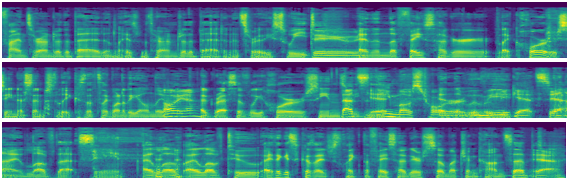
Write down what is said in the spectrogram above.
finds her under the bed and lays with her under the bed, and it's really sweet, Dude. And then the face hugger like horror scene essentially, because that's like one of the only Oh, like, yeah. aggressively horror scenes. That's the most horror the movie gets, yeah. and I love that scene. I love, I love too. I think it's because I just like the face huggers so much in concept. Yeah.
